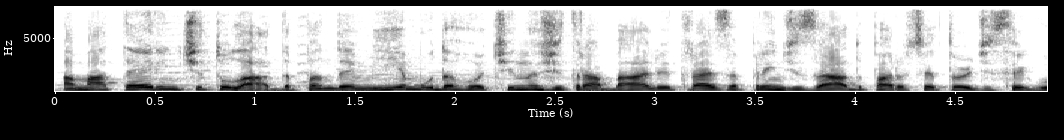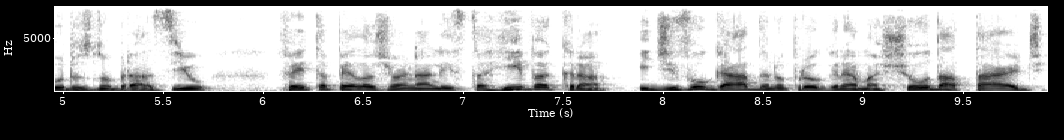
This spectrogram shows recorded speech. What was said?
A matéria intitulada Pandemia muda rotinas de trabalho e traz aprendizado para o setor de seguros no Brasil, feita pela jornalista Riva Kran e divulgada no programa Show da Tarde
